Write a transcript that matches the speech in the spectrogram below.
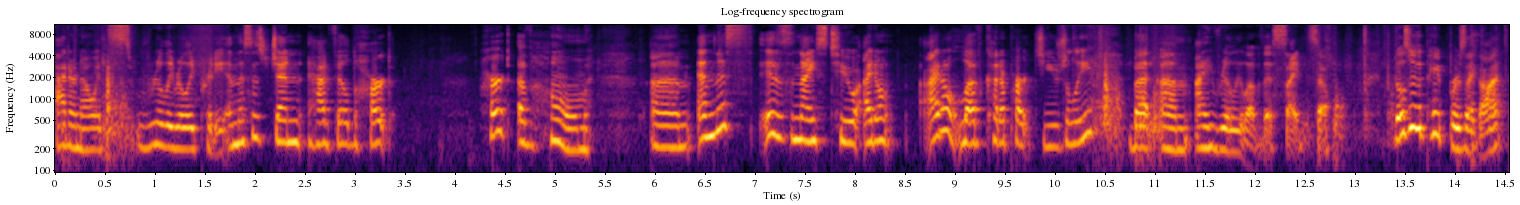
I don't know. It's really, really pretty. And this is Jen Hadfield Heart, Heart of Home. Um, and this is nice too. I don't, I don't love cut aparts usually, but um, I really love this side. So those are the papers I got.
